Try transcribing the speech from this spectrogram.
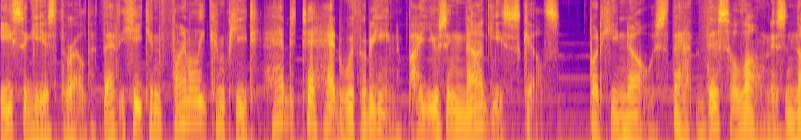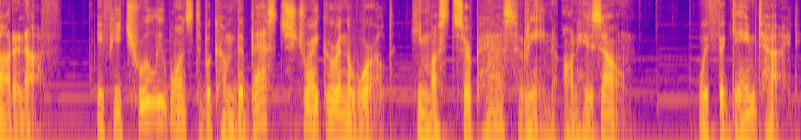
Isagi is thrilled that he can finally compete head-to-head with Rin by using Nagi's skills, but he knows that this alone is not enough. If he truly wants to become the best striker in the world, he must surpass Rin on his own. With the game tied,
